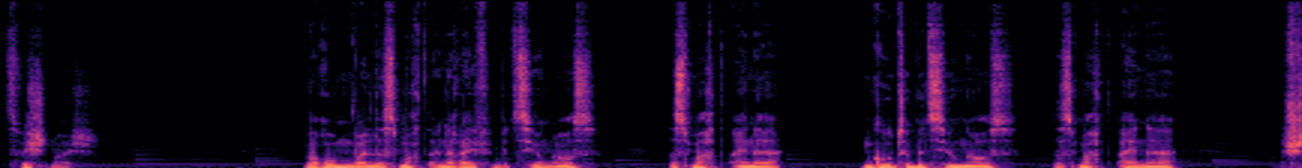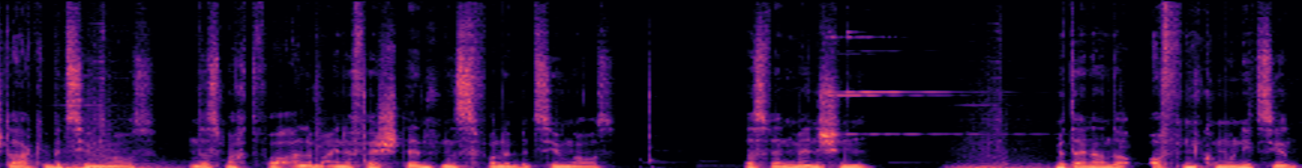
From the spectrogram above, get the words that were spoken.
zwischen euch. Warum? Weil das macht eine reife Beziehung aus. Das macht eine gute Beziehung aus. Das macht eine starke Beziehung aus. Und das macht vor allem eine verständnisvolle Beziehung aus. Dass wenn Menschen miteinander offen kommunizieren,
